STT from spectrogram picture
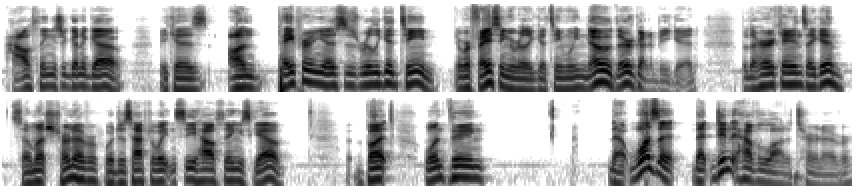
how things are to go because on paper, you know, this is a really good team. We're facing a really good team. We know they're going to be good. But the Hurricanes, again, so much turnover. We'll just have to wait and see how things go. But one thing that wasn't that didn't have a lot of turnover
